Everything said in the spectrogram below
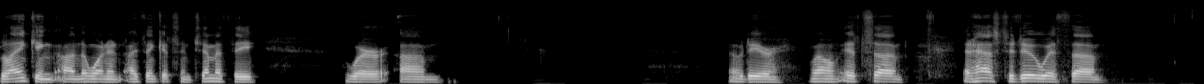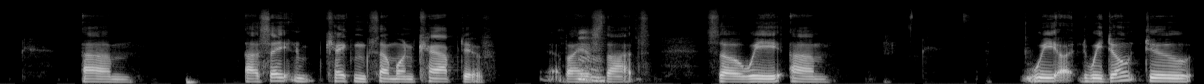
blanking on the one, and I think it's in Timothy, where um, oh dear, well, it's um, it has to do with um, um, uh, Satan taking someone captive by his hmm. thoughts. So we um, we uh, we don't do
